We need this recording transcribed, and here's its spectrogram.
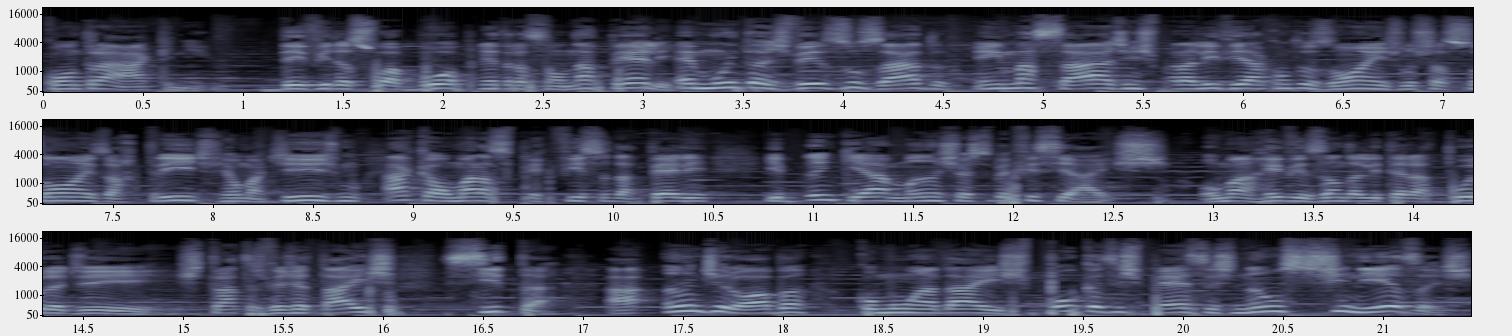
contra a acne devido à sua boa penetração na pele, é muitas vezes usado em massagens para aliviar contusões, luxações, artrite, reumatismo, acalmar a superfície da pele e branquear manchas superficiais. Uma revisão da literatura de extratos vegetais cita a andiroba como uma das poucas espécies não chinesas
